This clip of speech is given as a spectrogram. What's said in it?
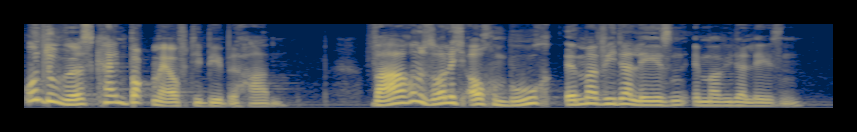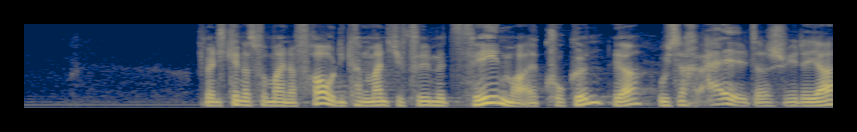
und du wirst keinen Bock mehr auf die Bibel haben. Warum soll ich auch ein Buch immer wieder lesen, immer wieder lesen? Ich meine, ich kenne das von meiner Frau, die kann manche Filme zehnmal gucken, ja, wo ich sage, alter Schwede, ja,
